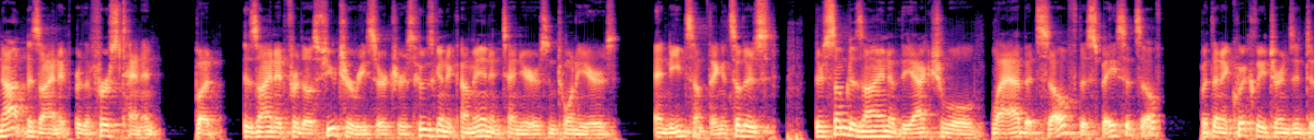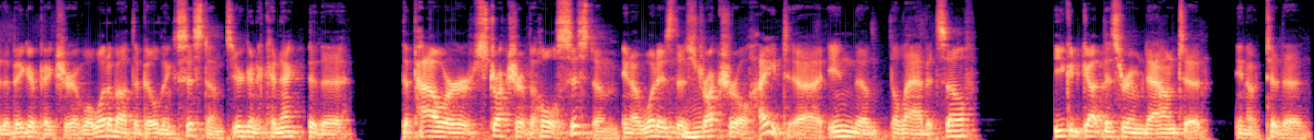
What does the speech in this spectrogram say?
not design it for the first tenant, but design it for those future researchers. Who's going to come in in 10 years and 20 years and need something? And so there's there's some design of the actual lab itself, the space itself, but then it quickly turns into the bigger picture of well, what about the building systems? You're going to connect to the the power structure of the whole system. You know, what is the structural height uh, in the the lab itself? You could gut this room down to you know to the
